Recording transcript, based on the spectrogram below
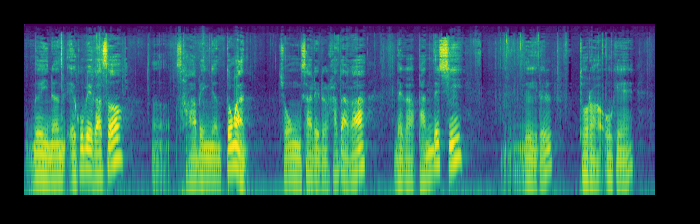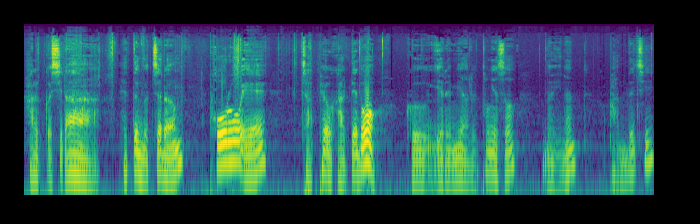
너희는 애굽에 가서 400년 어, 동안 종살이를 하다가 내가 반드시 너희를 돌아오게 할 것이라 했던 것처럼 포로에 잡혀갈 때도 그 예레미야를 통해서 너희는 반드시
